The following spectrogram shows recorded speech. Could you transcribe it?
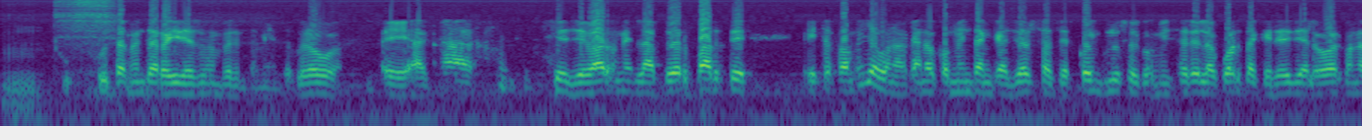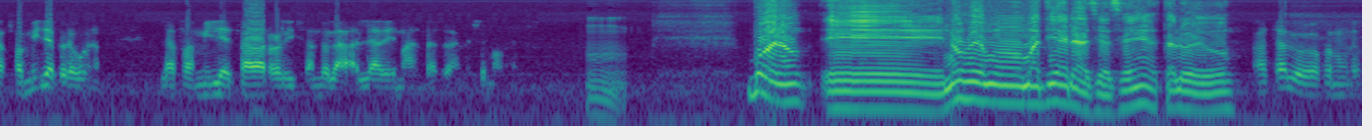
Mm. justamente a raíz de esos enfrentamientos. Pero bueno, eh, acá se llevaron la peor parte esta familia. Bueno, acá nos comentan que ayer se acercó incluso el comisario de la cuarta a querer dialogar con la familia, pero bueno, la familia estaba realizando la, la demanda ya en ese momento. Mm. Bueno, eh, nos vemos, Matías, gracias, eh, hasta luego. Hasta luego, Fernando.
